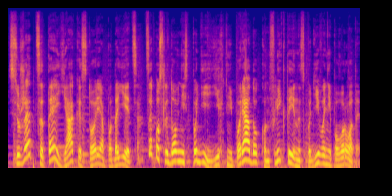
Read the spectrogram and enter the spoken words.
Сюжет це те, як історія подається. Це послідовність подій, їхній порядок, конфлікти і несподівані повороти.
